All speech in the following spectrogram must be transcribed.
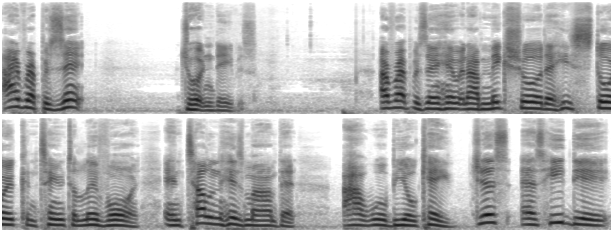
I represent Jordan Davis. I represent him and I make sure that his story continue to live on and telling his mom that I will be okay, just as he did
